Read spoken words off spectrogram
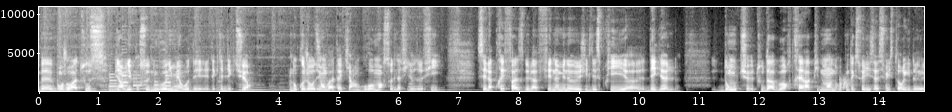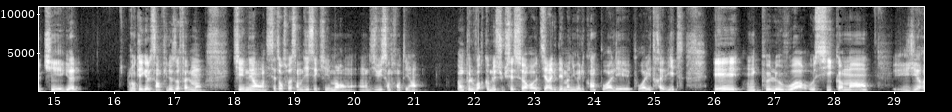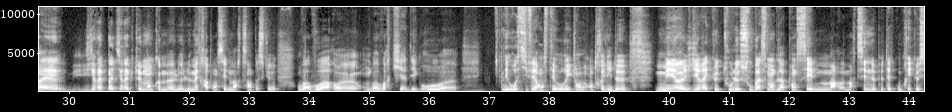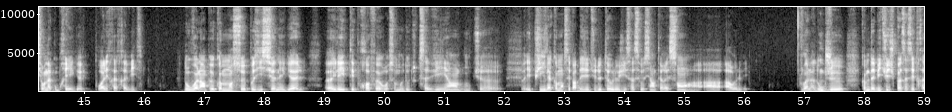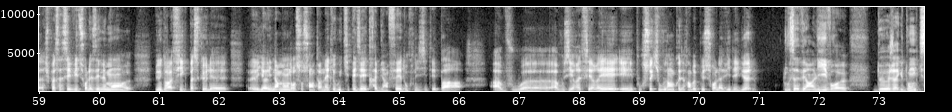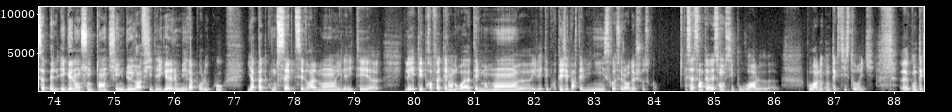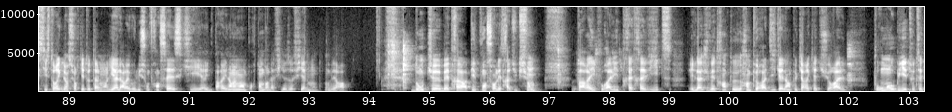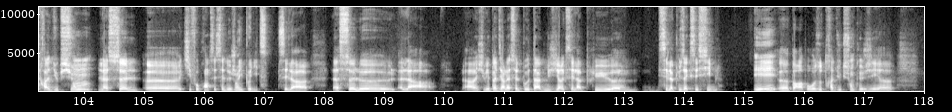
Ben, bonjour à tous, bienvenue pour ce nouveau numéro des, des de lecture. Donc aujourd'hui on va attaquer un gros morceau de la philosophie. C'est la préface de la phénoménologie de l'esprit euh, d'Hegel. Donc tout d'abord très rapidement une recontextualisation historique de qui est Hegel. Donc Hegel c'est un philosophe allemand qui est né en 1770 et qui est mort en 1831. On peut le voir comme le successeur euh, direct d'Emmanuel Kant pour aller, pour aller très vite. Et on peut le voir aussi comme un je dirais, pas directement comme le, le maître à penser de Marx, hein, parce que on va voir, euh, voir qu'il y a des gros, euh, des grosses différences théoriques en, entre les deux. Mais euh, je dirais que tout le soubassement de la pensée mar marxienne ne peut être compris que si on a compris Hegel, pour aller très très vite. Donc voilà un peu comment se positionne Hegel. Euh, il a été prof grosso modo toute sa vie, hein, donc, et puis il a commencé par des études de théologie. Ça c'est aussi intéressant à, à, à relever. Voilà, donc je, comme d'habitude, je passe assez, je passe assez vite sur les éléments euh, biographiques parce que euh, il y a énormément de ressources sur Internet. Le Wikipédia est très bien fait, donc n'hésitez pas à, à vous, euh, à vous y référer. Et pour ceux qui voudraient en connaître un peu plus sur la vie d'Hegel, vous avez un livre de Jacques Dombe qui s'appelle Hegel en son temps, qui est une biographie d'Hegel, mais là pour le coup, il n'y a pas de concept. C'est vraiment, il a été, euh, il a été prof à tel endroit à tel moment, euh, il a été protégé par tel ministre, ce genre de choses quoi. Ça c'est intéressant aussi pour voir le pour voir le contexte historique. Euh, contexte historique, bien sûr, qui est totalement lié à la Révolution française, qui a une part énormément importante dans la philosophie allemande, on le verra. Donc, euh, ben, très rapide point sur les traductions. Pareil, pour aller très très vite, et là je vais être un peu, un peu radical, un peu caricatural, pour moi, oublier toutes les traductions, la seule euh, qu'il faut prendre, c'est celle de Jean Hippolyte. C'est la, la seule, euh, la, la, je vais pas dire la seule potable, mais je dirais que c'est la plus, euh, c'est la plus accessible. Et euh, par rapport aux autres traductions que j'ai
